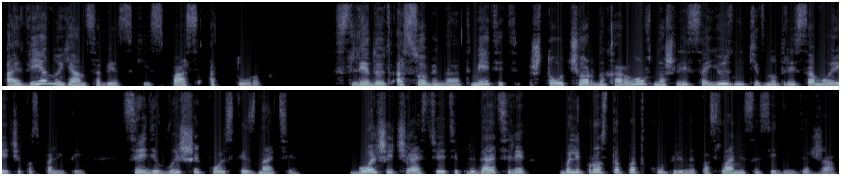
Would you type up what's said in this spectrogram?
а Вену Ян Собецкий спас от турок. Следует особенно отметить, что у черных орлов нашлись союзники внутри самой Речи Посполитой, среди высшей польской знати. Большей частью эти предатели были просто подкуплены послами соседних держав.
